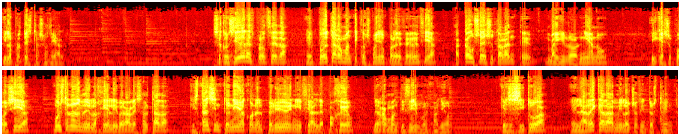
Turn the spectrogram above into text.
y la protesta social. Se considera Espronceda el poeta romántico español por excelencia a causa de su talante byroniano y que su poesía muestra una ideología liberal exaltada que está en sintonía con el periodo inicial de apogeo del romanticismo español, que se sitúa en la década de 1830,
